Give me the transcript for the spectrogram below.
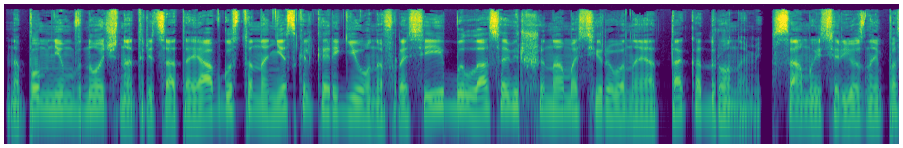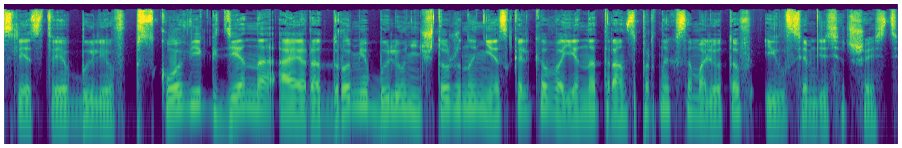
Напомним, в ночь на 30 августа на несколько регионов России была совершена массированная атака дронами. Самые серьезные последствия были в Пскове, где на аэродроме были уничтожены несколько военно-транспортных самолетов Ил-76.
